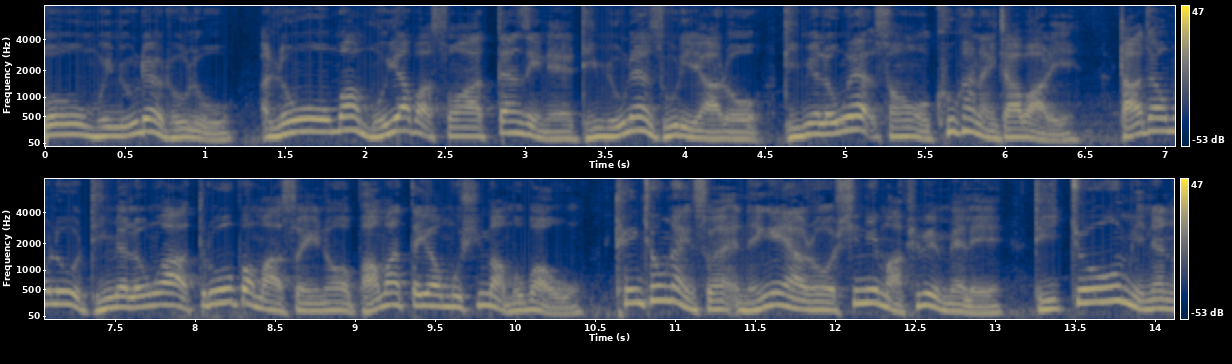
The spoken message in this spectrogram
ပုံမွေမျိုးတဲ့တို့လိုအလုံးမမွေးရပါစွမ်းအားတန်းစင်တဲ့ဒီမျိုးနဲ့ဇူးတွေကတော့ဒီမျက်လုံးရဲ့အစွမ်းကိုခုခတ်နိုင်ကြပါတယ်ဒါကြောင့်မလို့ဒီမျက်လုံးကသူတို့ဘက်မှာဆိုရင်တော့ဘာမှတက်ရောက်မှုရှိမှာမဟုတ်ပါဘူးထိန်ချုံနိုင်စွမ်းအနေငယ်ရတော့ရှိနေမှာဖြစ်ပေမဲ့လေဒီကျိုးမြင်တဲ့င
